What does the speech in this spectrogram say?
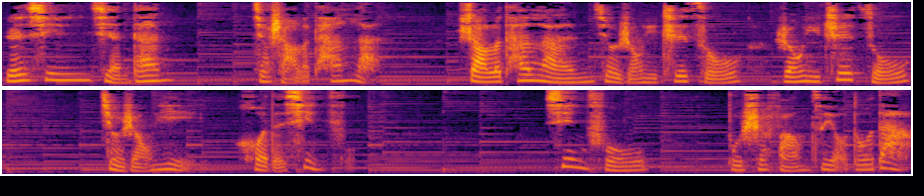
人心简单，就少了贪婪，少了贪婪就容易知足，容易知足，就容易获得幸福。幸福，不是房子有多大，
